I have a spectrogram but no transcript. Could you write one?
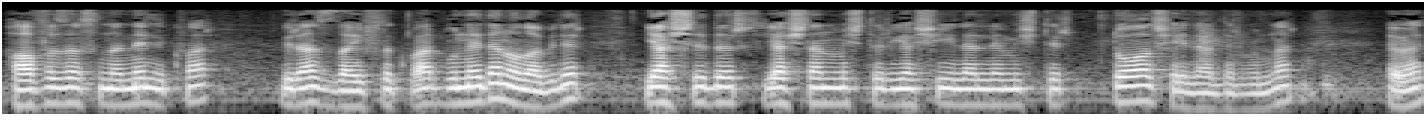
hafızasında nelik var? Biraz zayıflık var. Bu neden olabilir? Yaşlıdır, yaşlanmıştır, yaşı ilerlemiştir. Doğal şeylerdir bunlar. Evet.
